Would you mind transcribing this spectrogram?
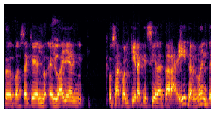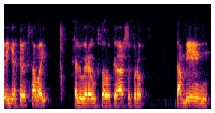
pero pasa que el, el Yo- Bayern, o sea, cualquiera quisiera estar ahí realmente, y ya que él estaba ahí, a él le hubiera gustado quedarse, pero también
